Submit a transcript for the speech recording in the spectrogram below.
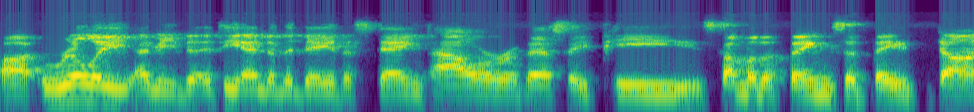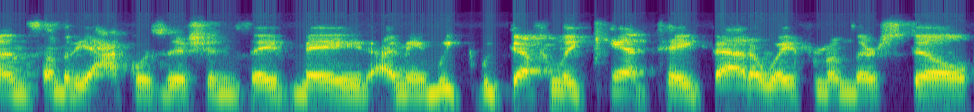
uh, really, I mean, at the end of the day, the staying power of SAP, some of the things that they've done, some of the acquisitions they've made. I mean, we, we definitely can't take that away from them. They're still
